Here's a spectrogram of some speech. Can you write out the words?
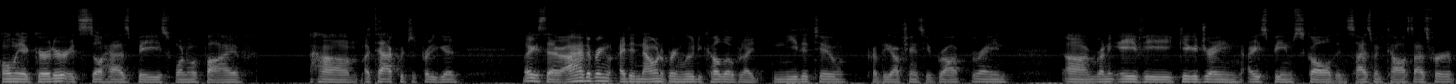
only a Gurdurr, it still has base 105 um, attack, which is pretty good. Like I said, I had to bring. I did not want to bring Ludicolo, but I needed to for the off chance he brought rain. Um, running AV, Giga Drain, Ice Beam, Scald, and Seismic Toss. As for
